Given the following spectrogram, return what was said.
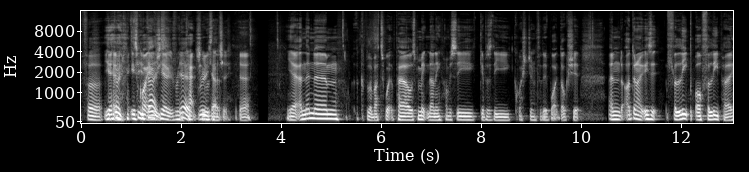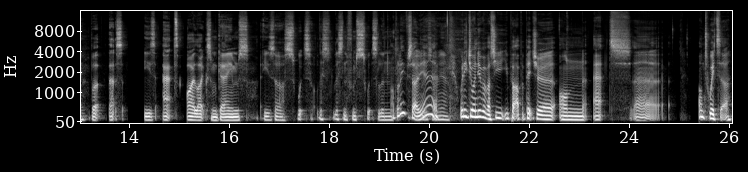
for Yeah, it's quite- it days. yeah, it was really catchy, really wasn't it? Yeah, Yeah, and then um, a couple of our Twitter pals, Mick Nunny, obviously give us the question for the white dog shit. And I don't know, is it Philippe or Felipe? But that's he's at I like some games. He's a Swiss listener from Switzerland. I believe so. believe Yeah. so, yeah. When he joined in with us, you, you put up a picture on at uh, on Twitter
